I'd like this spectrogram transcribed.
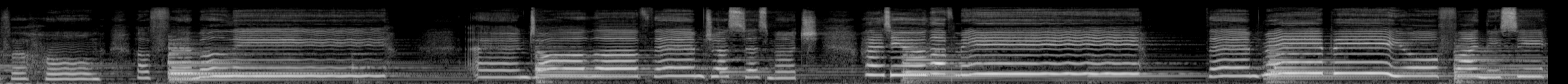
yourself a home, a family, and I'll love them just as much as you love me. Then maybe you'll finally see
